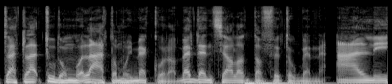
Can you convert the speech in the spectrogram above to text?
tehát lá, tudom, látom, hogy mekkora a medence alatt, fötok benne állni,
